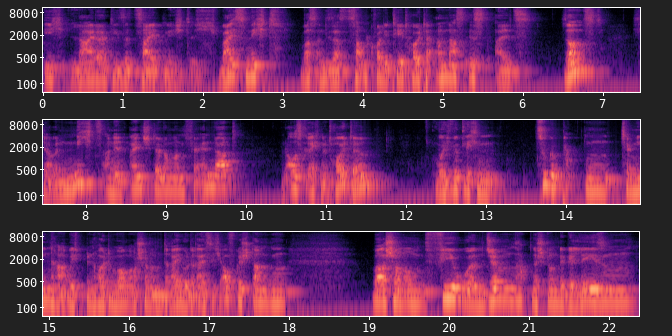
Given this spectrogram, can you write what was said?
ich leider diese Zeit nicht. Ich weiß nicht, was an dieser Soundqualität heute anders ist als sonst. Ich habe nichts an den Einstellungen verändert. Und ausgerechnet heute, wo ich wirklich einen zugepackten Termin habe, ich bin heute Morgen auch schon um 3.30 Uhr aufgestanden, war schon um 4 Uhr im Gym, habe eine Stunde gelesen,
